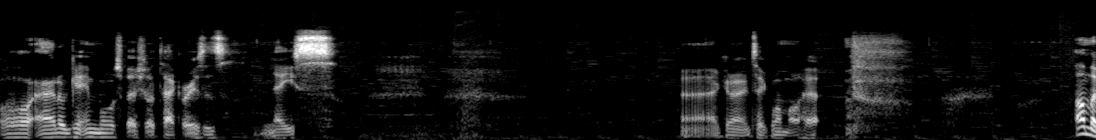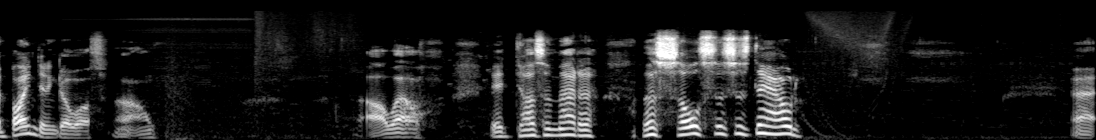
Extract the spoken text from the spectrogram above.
Oh, and I'm getting more special attack raises. Nice. Uh, I can only take one more hit. Oh, my bind didn't go off. Oh. Oh, well. It doesn't matter. The solstice is down. Alright.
